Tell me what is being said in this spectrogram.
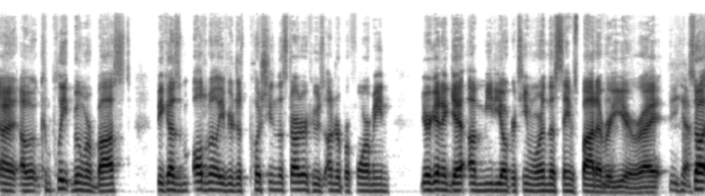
a, a complete boomer bust. Because ultimately, if you're just pushing the starter who's underperforming, you're going to get a mediocre team. We're in the same spot every year, right? Yeah. So,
